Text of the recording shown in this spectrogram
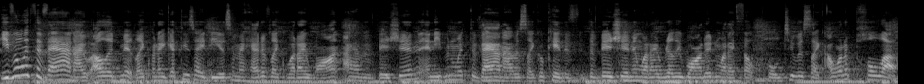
Even with the van, I, I'll admit, like when I get these ideas in my head of like what I want, I have a vision. And even with the van, I was like, okay, the, the vision and what I really wanted and what I felt pulled to was like, I want to pull up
